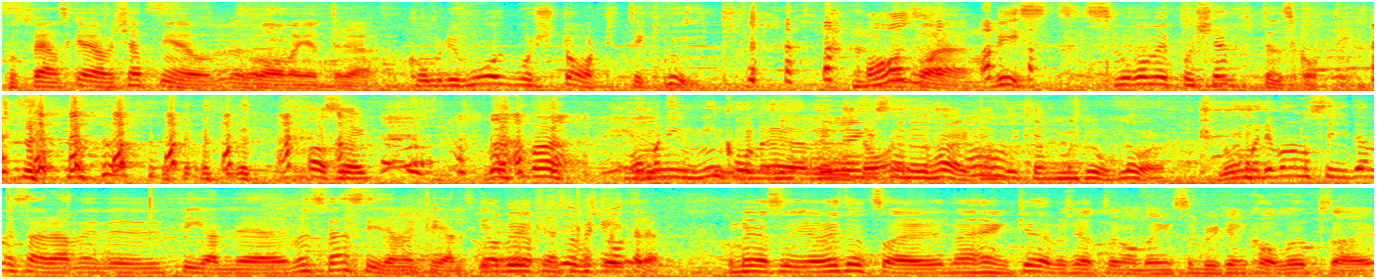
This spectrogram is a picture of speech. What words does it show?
På svenska översättningen var vad heter det? Kommer du ihåg vår startteknik? Ja, Visst, slå mig på käften Scotty. alltså, Har man ingen koll hur länge sedan är det här? Kan, kan man googla bara? Jo men det var någon sida med så här med med fel, det var en svensk sida med fel Ja, jag, jag, jag, förstår, det. men alltså, jag vet att så här, när Henke översätter någonting så brukar han kolla upp så här.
